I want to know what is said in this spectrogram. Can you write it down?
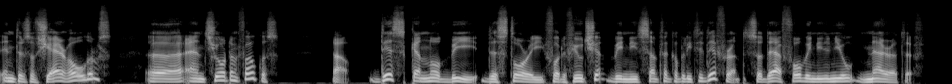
interests of shareholders uh, and short-term focus. Now, this cannot be the story for the future. We need something completely different. So therefore, we need a new narrative.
